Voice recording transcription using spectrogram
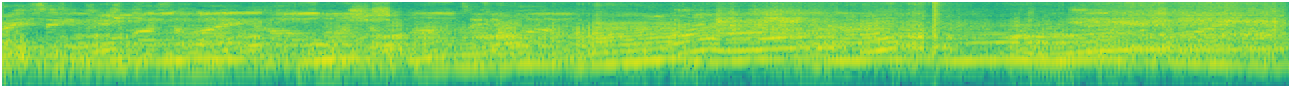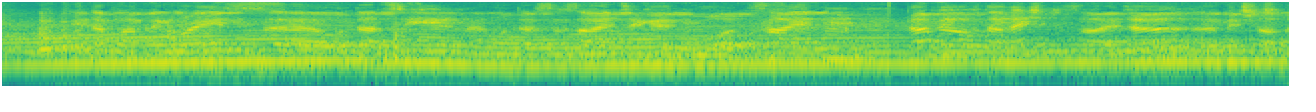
Racing, viel Spaß dabei, genau, schon um 18 Uhr. In der Public Race äh, unterzählen äh, und das ist einzige nur Zeiten. Dann wir auf der rechten Seite äh, mit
